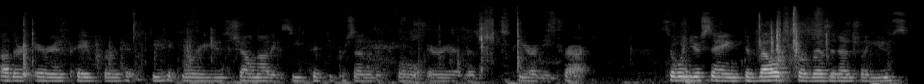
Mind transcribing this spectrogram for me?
other areas paved for ve- vehicular use, shall not exceed fifty percent of the total area of the PRD tract. So when you're saying developed for residential use,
